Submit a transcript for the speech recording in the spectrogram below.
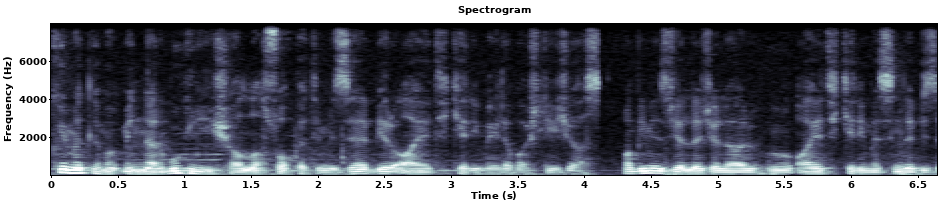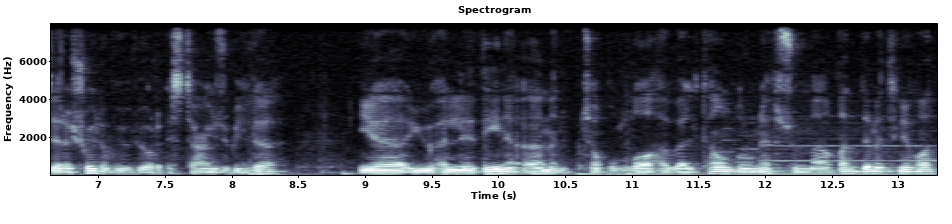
Kıymetli müminler bugün inşallah sohbetimize bir ayeti kerimeyle başlayacağız. Rabbimiz Celle Celaluhu ayeti kerimesinde bizlere şöyle buyuruyor. Estaizu billah. يا أيها الذين آمنوا اتقوا الله ولتنظر نفس ما قدمت لغد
